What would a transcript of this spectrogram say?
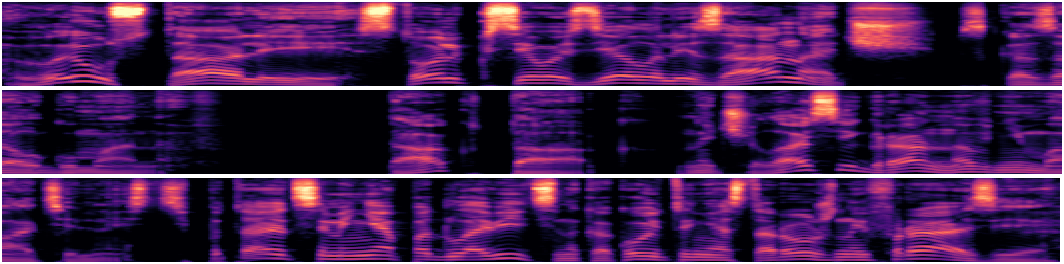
вы устали, столько всего сделали за ночь», – сказал Гуманов. «Так-так, началась игра на внимательность. Пытается меня подловить на какой-то неосторожной фразе,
